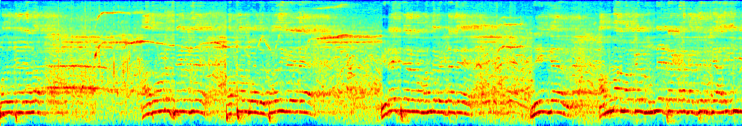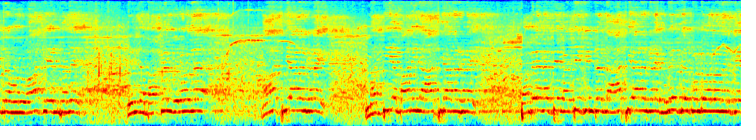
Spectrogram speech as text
பொதுத் தேர்தலும் அதோடு சேர்ந்து பத்தொன்பது தொகுதிகளிலே இடைத்தேர்தலும் வந்துவிட்டது. நீங்கள் அம்மா மக்கள் முன்னேற்ற கழகத்திற்கு அளிக்கின்ற ஒரு வாக்கு என்பது இந்த மக்கள் விரோத ஆட்சியாளர்களை மத்திய மாநில ஆட்சியாளர்களை தமிழகத்தை இருக்கின்ற இந்த ஆட்சியாளர்களை முடிவுக்கு கொண்டு வருவதற்கு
